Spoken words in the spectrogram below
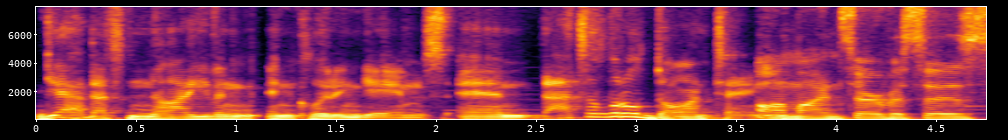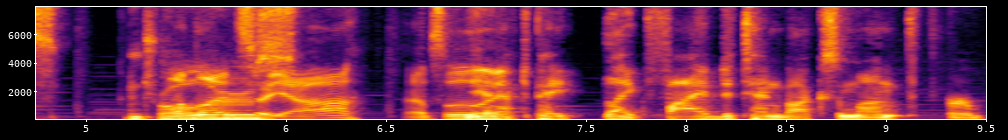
Yeah, that's not even including games, and that's a little daunting. Online services, Online, controllers. so yeah, You're absolutely. gonna have to pay like five to ten bucks a month for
